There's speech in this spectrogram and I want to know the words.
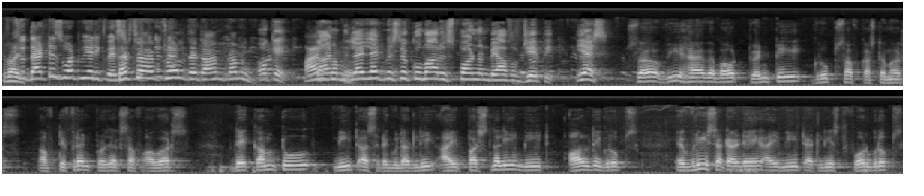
Right. So that is what we are requesting. That's why I've told that I'm coming. okay I'm coming. let, let Mr. Kumar respond on behalf of JP yes Sir, we have about 20 groups of customers of different projects of ours. They come to meet us regularly. I personally meet all the groups. Every Saturday, I meet at least four groups.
